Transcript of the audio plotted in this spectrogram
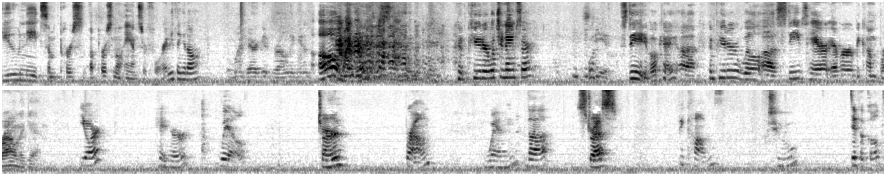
you need some pers- a personal answer for. Anything at all? Will my hair get brown again? Oh my goodness. Computer, what's your name, sir? Steve. Steve, okay. Uh, computer, will uh, Steve's hair ever become brown again? Your hair will turn brown when the stress becomes too difficult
